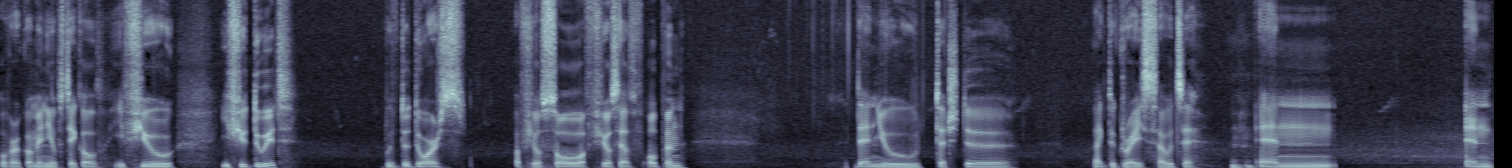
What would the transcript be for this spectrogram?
overcome any obstacle. If you if you do it with the doors of your soul, of yourself open, then you touch the like the grace, I would say Mhm. and and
